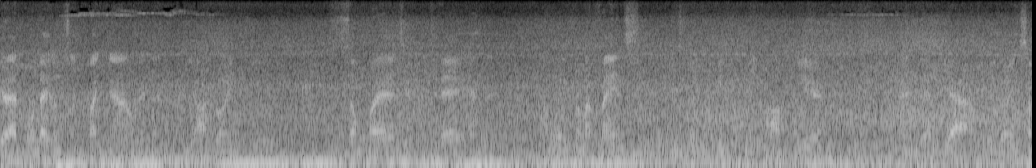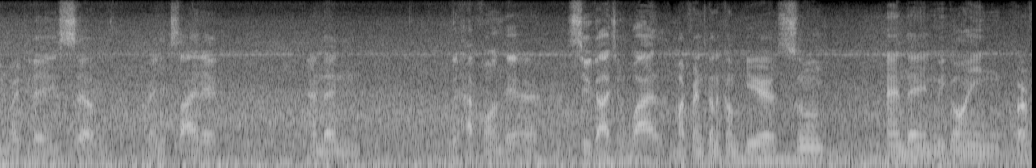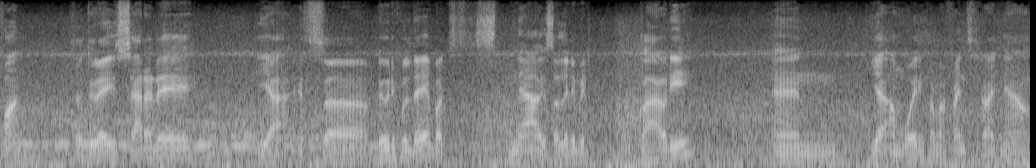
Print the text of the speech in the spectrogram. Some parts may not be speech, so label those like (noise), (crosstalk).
here at Bondi Junction right now, and then we are going to somewhere to, today, and I'm waiting for my friends. He's going to pick me up here, and then yeah, we're going somewhere today. So really excited, and then we'll have fun there. See you guys in a while. My friend's gonna come here soon, and then we're going for fun. So today is Saturday. Yeah, it's a beautiful day, but now it's a little bit cloudy. And yeah, I'm waiting for my friends right now.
